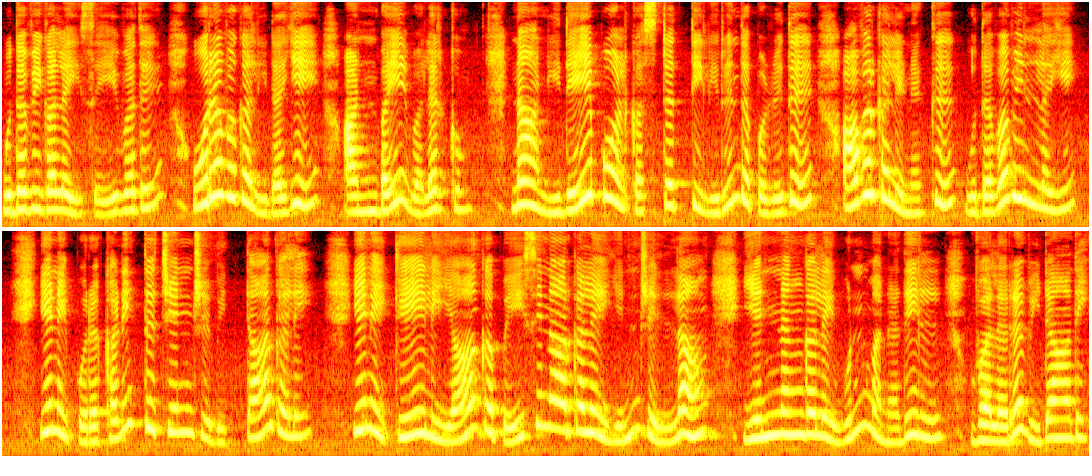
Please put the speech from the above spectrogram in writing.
உதவிகளை செய்வது உறவுகளிடையே அன்பை வளர்க்கும். நான் இதேபோல் கஷ்டத்தில் இருந்த பொழுது அவர்கள் எனக்கு உதவவில்லையே. என்னை புறக்கணித்து சென்று விட்டார்களே. என்னை கேலியாக பேசினார்களே என்றெல்லாம் எண்ணங்களை உன் மனதில் வளர விடாதே.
